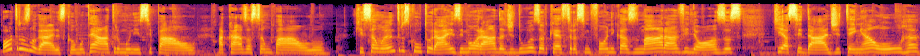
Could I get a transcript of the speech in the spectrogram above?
Outros lugares, como o Teatro Municipal, a Casa São Paulo, que são antros culturais e morada de duas orquestras sinfônicas maravilhosas que a cidade tem a honra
